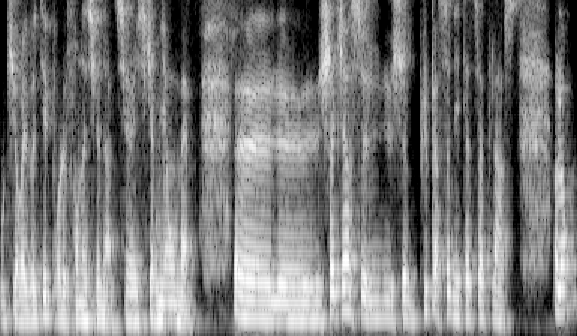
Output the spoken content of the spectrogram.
ou qui auraient voté pour le Front National. C'est ce qui revient au même. Euh, chacun, plus personne n'est à sa place. Alors,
